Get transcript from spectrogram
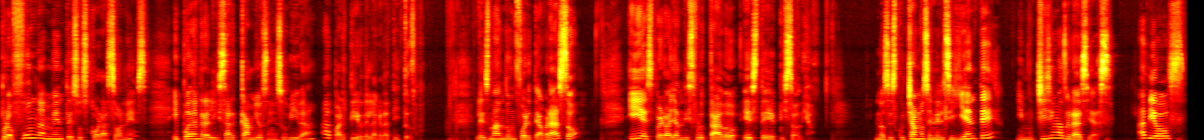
profundamente sus corazones y puedan realizar cambios en su vida a partir de la gratitud. Les mando un fuerte abrazo y espero hayan disfrutado este episodio. Nos escuchamos en el siguiente y muchísimas gracias. Adiós.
